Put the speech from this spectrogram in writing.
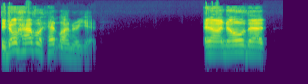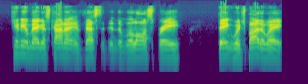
They don't have a headliner yet, and I know that Kenny Omega's kind of invested in the Will Ospreay thing. Which, by the way,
